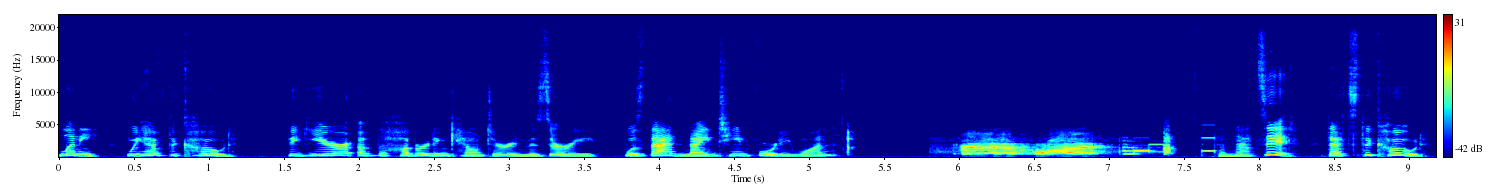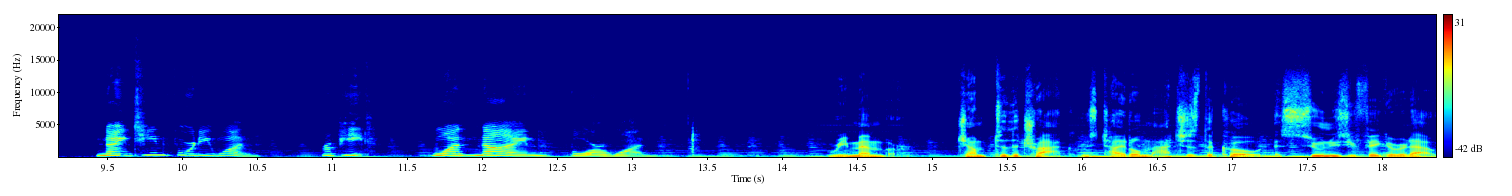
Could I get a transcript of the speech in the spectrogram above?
Lenny, we have the code. The year of the Hubbard encounter in Missouri. Was that 1941? Yeah, why? Then that's it. That's the code. 1941. Repeat. 1941. Remember, jump to the track whose title matches the code as soon as you figure it out,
